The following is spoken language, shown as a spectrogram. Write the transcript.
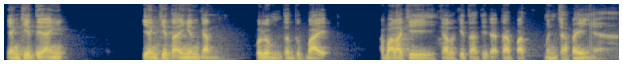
Yang kita yang kita inginkan belum tentu baik. Apalagi kalau kita tidak dapat mencapainya.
